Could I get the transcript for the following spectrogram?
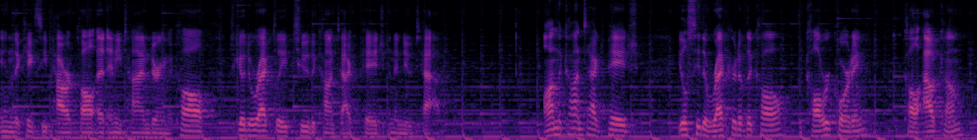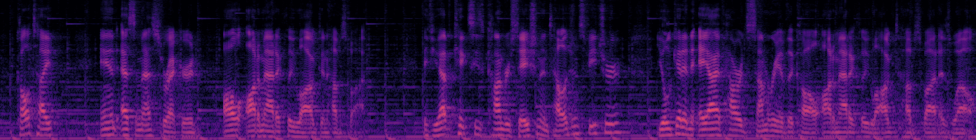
in the Kixie Power Call at any time during the call to go directly to the contact page in a new tab. On the contact page, you'll see the record of the call, the call recording, call outcome, call type, and SMS record all automatically logged in HubSpot. If you have Kixie's conversation intelligence feature, you'll get an AI powered summary of the call automatically logged to HubSpot as well.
